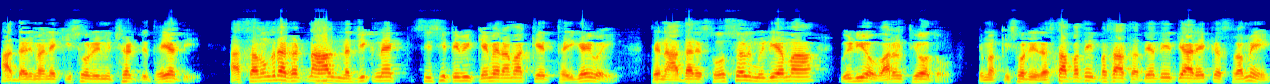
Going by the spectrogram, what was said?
આ દરમિયાન કિશોરીની છેડતી થઈ હતી. આ સમગ્ર ઘટના હાલ નજીકના સીસીટીવી કેમેરામાં કેદ થઈ ગઈ હોય તેના આધારે સોશિયલ મીડિયામાં વીડિયો વાયરલ થયો હતો. જેમાં કિશોરી રસ્તા પરથી પસાર થતી હતી, ત્યારે એક શ્રમિક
